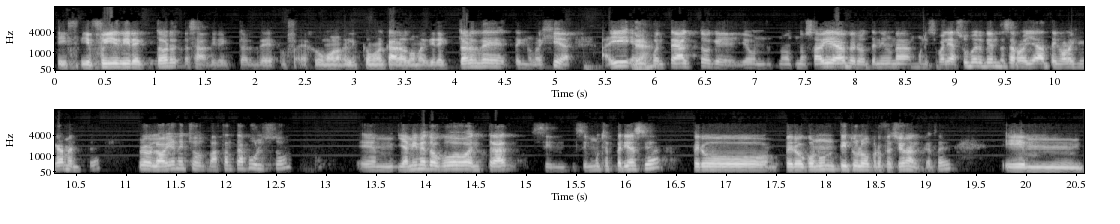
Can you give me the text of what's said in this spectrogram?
y, fui director, o sea, director de, como, como, claro, como director de tecnología. Ahí en Puente Alto, que yo no, sabía, pero tenía una municipalidad súper bien desarrollada tecnológicamente, pero lo habían hecho bastante a pulso. Em, y a mí me tocó entrar sin, sin, mucha experiencia, pero, pero con un título profesional, ¿cachai? Y,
